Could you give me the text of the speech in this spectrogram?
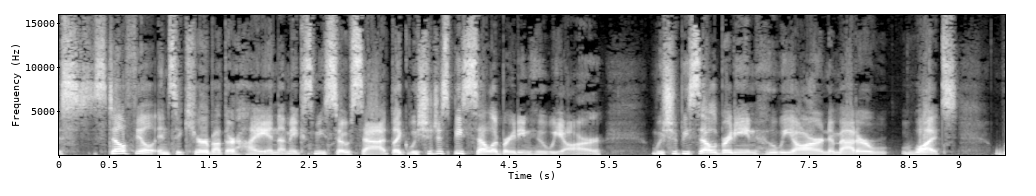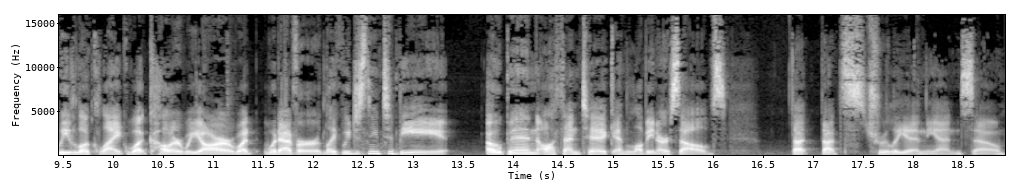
s- still feel insecure about their height, and that makes me so sad. Like we should just be celebrating who we are we should be celebrating who we are no matter what we look like, what color we are, what whatever. Like we just need to be open, authentic and loving ourselves. That that's truly it in the end. So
